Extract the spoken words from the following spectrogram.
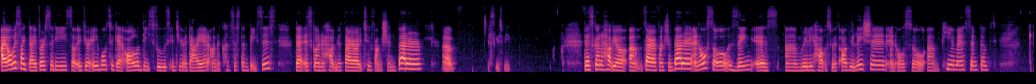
I always like diversity. So if you're able to get all of these foods into your diet on a consistent basis, that is going to help your thyroid to function better. Uh, excuse me that's going to help your um, thyroid function better. And also, zinc is um, really helps with ovulation and also um, PMS symptoms.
